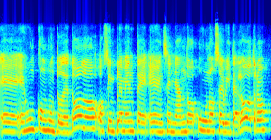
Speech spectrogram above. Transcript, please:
Eh, es un conjunto de todos o simplemente enseñando uno se evita el otro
